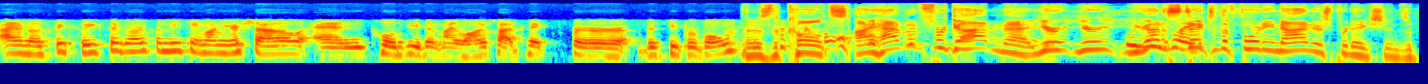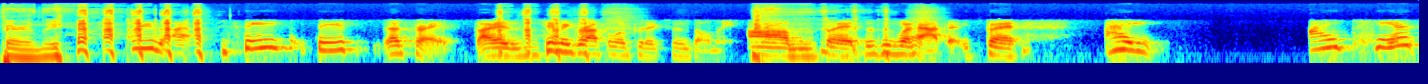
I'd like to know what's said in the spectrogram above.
I don't know, six weeks ago or something came on your show and told you that my long shot pick for the Super Bowl. That was the Colts. I haven't forgotten that. You're you're you got to stick like, to the 49ers predictions apparently. see, see, see, that's right. I, Jimmy Garoppolo predictions only. Um, but this is what happened. But I I can't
